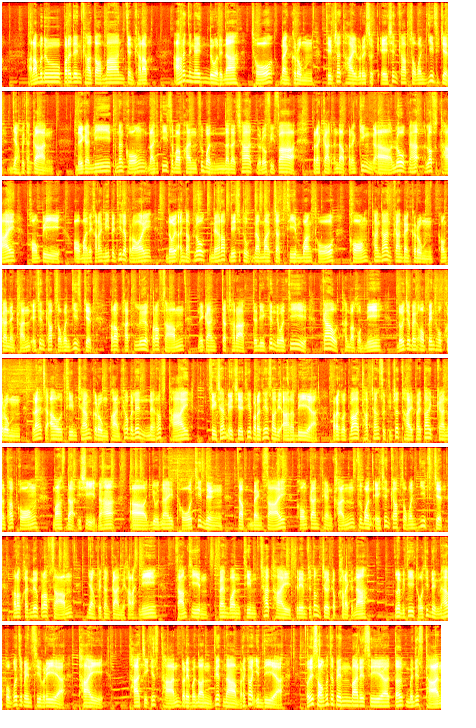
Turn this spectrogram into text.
เรามาดูประเด็นข่าวต่อมากันครับอะไรยังไงดูเลยนะ โถแบ่งกลุ่ม ทีมชาติไทยบริสุทธิ์เอเชียนคัพ 2027 อย่างเป็นทางการ โดยการนี้ทางด้านของหลังจากที่สมาพันธ์ฟุตบอลนานาชาติหรือฟีฟ่าประกาศอันดับแรงกิ้งโลกนะฮะรอบสุดท้ายของปีออกมาในครั้งนี้เป็นที่เรียบร้อย โดยอันดับโลกในรอบนี้จะถูกนำมาจัดทีมวางโถของทางด้านการแบ่งกลุ่มของการแข่งขันเอเชียนคัพ 2027 รอบคัดเลือกรอบ 3 ในการจับฉลากจะดีขึ้นในวันที่ 9 ธันวาคมนี้ โดยจะแบ่งออกเป็น 6 กลุ่ม และจะเอาทีมแชมป์กลุ่มผ่านเข้าไปเล่นในรอบสุดท้าย ชิงแชมป์เอเชียที่ประเทศซาอุดิอาระเบีย ปรากฏว่าทัพช้างศึกทีมชาติไทยภายใต้การนำทัพของมาสดาอิชิอินะฮะออยู่ในโถที่ 1 จับแบ่งสายของการแข่งขันฟุตบอลเอเชียนคัพ 2027 รอบคัดเลือกรอบ 3 อย่างเป็นทางการในครั้งนี้ 3 ทีม แฟนบอลทีมชาติไทยเตรียมจะต้องเจอกับใครกันนะ เริ่มไปที่โถที่1นะครับผมก็จะเป็นซีเรีย ไทย ทาจิกิสถานเลบานอน เวียดนาม และก็อินเดียโถที่ 2 ก็จะเป็นมาเลเซีย เติร์กเมนิสถาน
